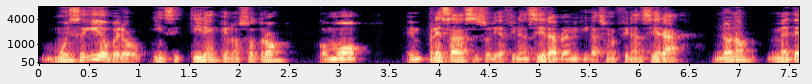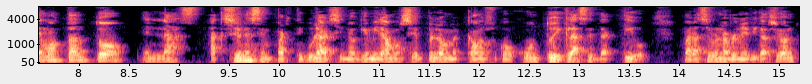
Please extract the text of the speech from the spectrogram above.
muy seguido, pero insistir en que nosotros como empresa de asesoría financiera, planificación financiera, no nos metemos tanto en las acciones en particular, sino que miramos siempre los mercados en su conjunto y clases de activos para hacer una planificación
